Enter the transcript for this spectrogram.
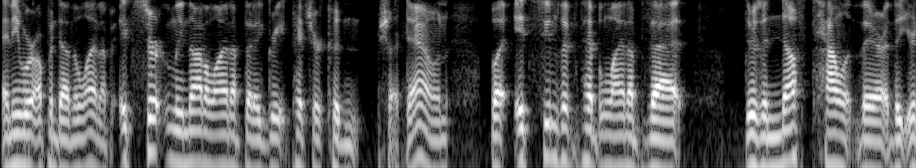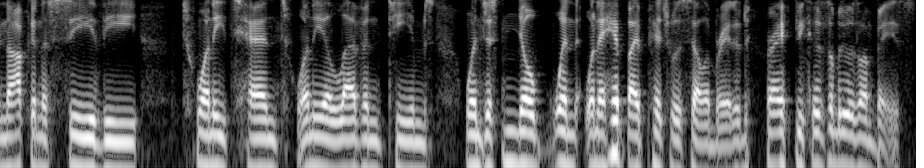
anywhere up and down the lineup. It's certainly not a lineup that a great pitcher couldn't shut down, but it seems like the type of lineup that there's enough talent there that you're not going to see the 2010 2011 teams when just no when when a hit by pitch was celebrated right? Because somebody was on base.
